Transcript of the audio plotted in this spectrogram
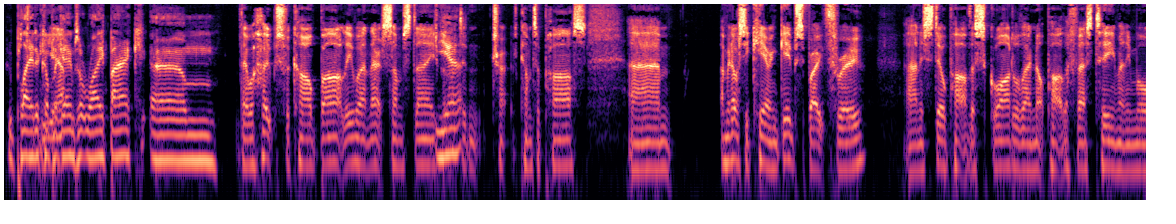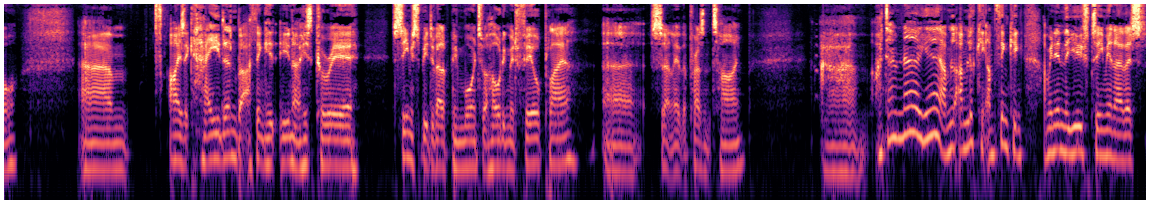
who played a couple of games at right back. Um, there were hopes for Carl Bartley, weren't there, at some stage, but yeah. didn't tra- come to pass. Um, I mean, obviously, Kieran Gibbs broke through and is still part of the squad, although not part of the first team anymore. Um, Isaac Hayden, but I think he, you know his career seems to be developing more into a holding midfield player, uh, certainly at the present time. Um, I don't know. Yeah, I'm, I'm, looking. I'm thinking. I mean, in the youth team, you know, there's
